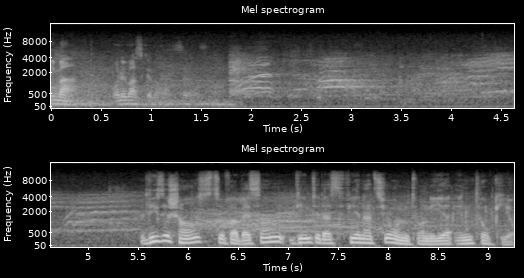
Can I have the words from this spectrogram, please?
今おりますけど Diese Chance zu verbessern diente das Vier-Nationen-Turnier in Tokio.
